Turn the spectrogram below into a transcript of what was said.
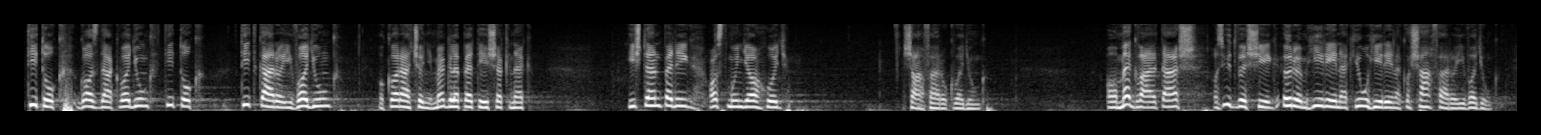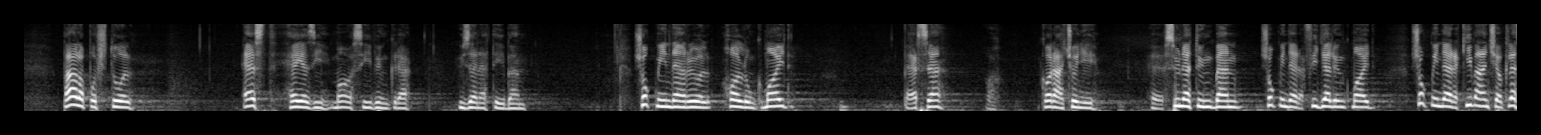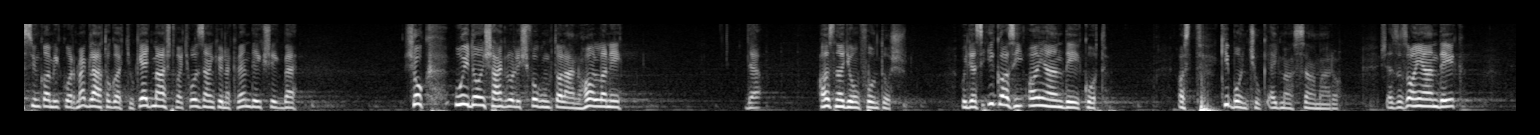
Titok gazdák vagyunk, titok titkárai vagyunk a karácsonyi meglepetéseknek, Isten pedig azt mondja, hogy sáfárok vagyunk. A megváltás, az üdvösség öröm hírének, jó hírének a sáfárai vagyunk. Pálapostól ezt helyezi ma a szívünkre üzenetében. Sok mindenről hallunk majd, persze a karácsonyi szünetünkben, sok mindenre figyelünk majd, sok mindenre kíváncsiak leszünk, amikor meglátogatjuk egymást, vagy hozzánk jönnek vendégségbe. Sok újdonságról is fogunk talán hallani, de az nagyon fontos, hogy az igazi ajándékot azt kibontsuk egymás számára. És ez az ajándék,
